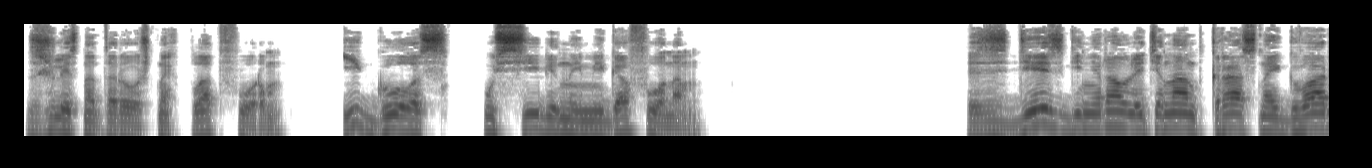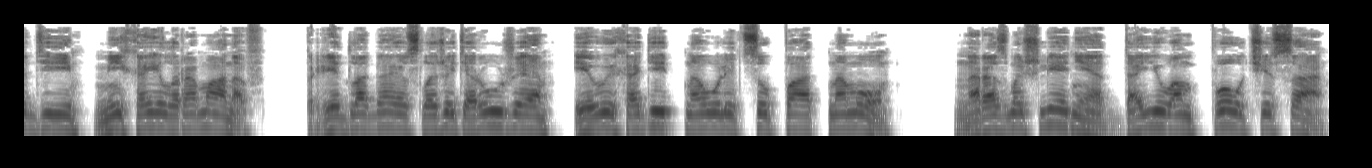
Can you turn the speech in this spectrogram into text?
с железнодорожных платформ. И голос, усиленный мегафоном. «Здесь генерал-лейтенант Красной гвардии Михаил Романов. Предлагаю сложить оружие и выходить на улицу по одному. На размышление даю вам полчаса.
